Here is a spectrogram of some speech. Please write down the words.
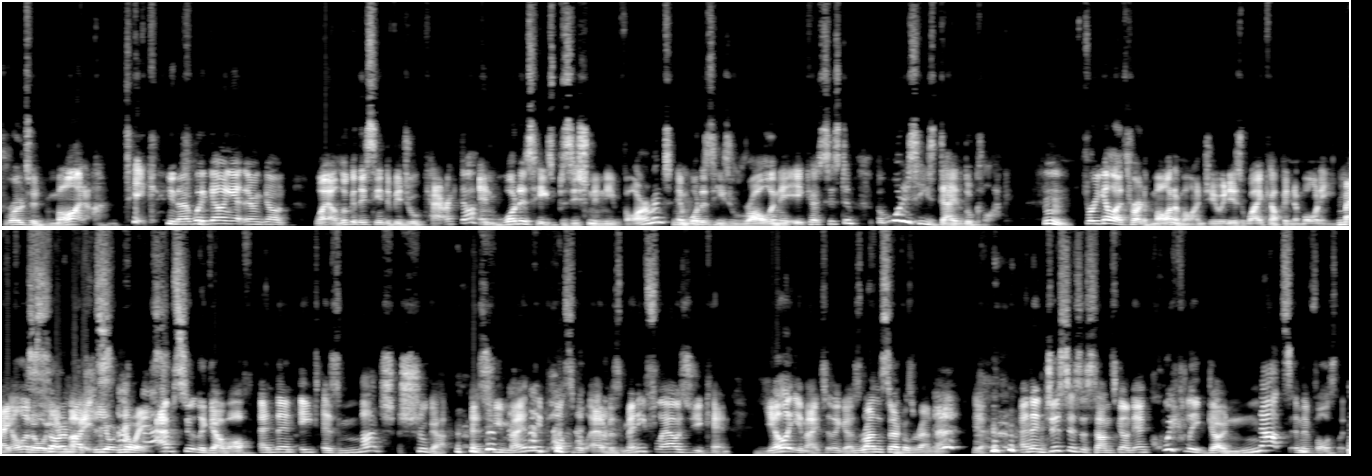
throated miner, tick. You know, we're going out there and going, wow, look at this individual character and what is his position in the environment and Mm. what is his role in the ecosystem, but what does his day look like? Hmm. For a yellow throated miner, mind you, it is wake up in the morning, Make yell at all so your much mates, your noise. absolutely go off, and then eat as much sugar as humanly possible out of as many flowers as you can. Yell at your mates, and then go Run circles around Matt. yeah. And then just as the sun's going down, quickly go nuts and then fall asleep.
